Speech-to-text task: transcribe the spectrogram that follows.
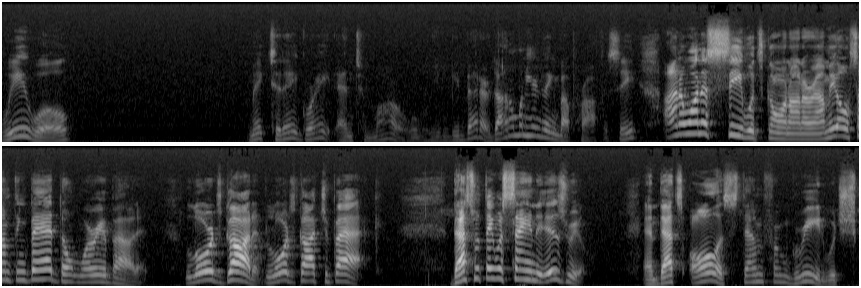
we will make today great and tomorrow will even be better. I don't want to hear anything about prophecy. I don't want to see what's going on around me. Oh, something bad? Don't worry about it. The Lord's got it. The Lord's got your back. That's what they were saying to Israel. And that's all a stem from greed, which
